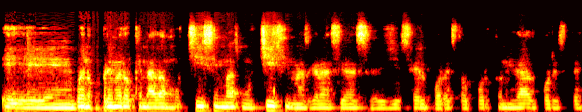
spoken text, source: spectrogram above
Eh, bueno, primero que nada, muchísimas, muchísimas gracias, eh, Giselle, por esta oportunidad, por este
